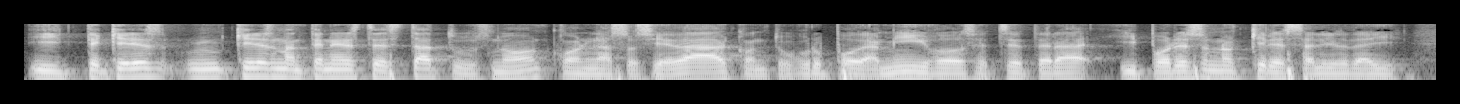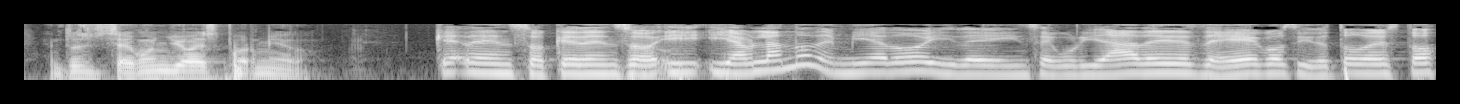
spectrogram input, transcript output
Y te quieres, quieres mantener este estatus, ¿no? Con la sociedad, con tu grupo de amigos, etcétera. Y por eso no quieres salir de ahí. Entonces, según yo, es por miedo. Qué denso, qué denso. Y, y hablando de miedo y de inseguridades, de egos y de todo esto,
